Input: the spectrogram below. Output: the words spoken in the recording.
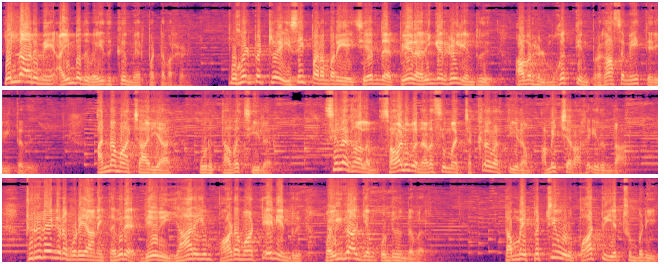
எல்லாருமே ஐம்பது வயதுக்கு மேற்பட்டவர்கள். புகழ்பெற்ற இசை பரம்பரையைச் சேர்ந்த பேரறிஞர்கள் என்று அவர்கள் முகத்தின் பிரகாசமே தெரிவித்தது. அன்னமாச்சாரியார் ஒரு தவச்சீலர். சில காலம் சாளுவ நரசிம்ம சக்கரவர்த்தியிடம் அமைச்சராக இருந்தார். திருவேங்கடமுடையானை தவிர வேறு யாரையும் பாடமாட்டேன் என்று வைராகியம் கொண்டிருந்தவர். தம்மை பற்றி ஒரு பாட்டு இயற்றும்படி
